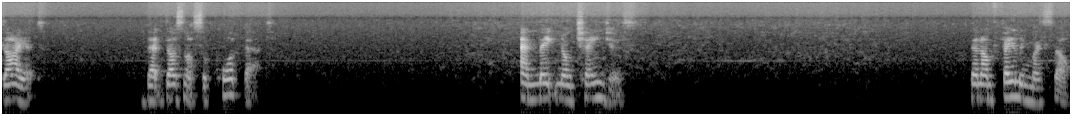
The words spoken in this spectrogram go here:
diet that does not support that and make no changes, then I'm failing myself.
